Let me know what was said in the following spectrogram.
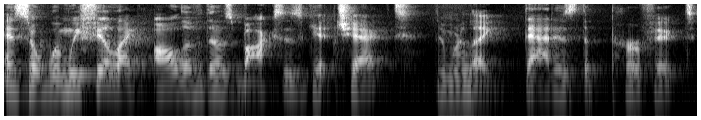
And so when we feel like all of those boxes get checked, then we're like, that is the perfect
